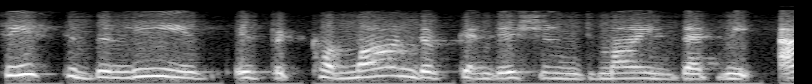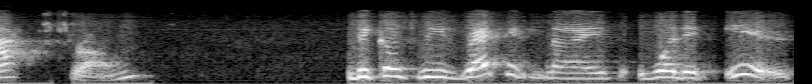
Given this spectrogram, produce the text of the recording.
cease to believe is the command of conditioned mind that we act from because we recognize what it is.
